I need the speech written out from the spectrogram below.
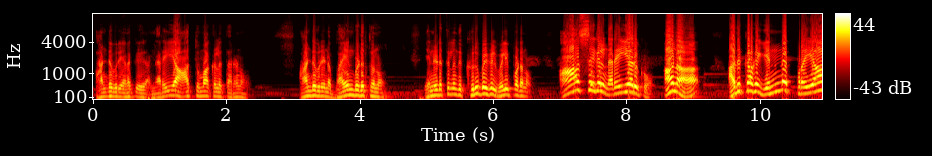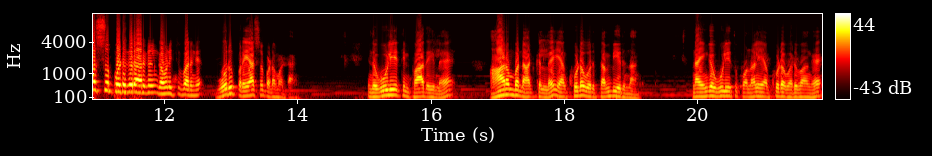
ஆண்டவர் எனக்கு நிறைய ஆத்துமாக்களை தரணும். ஆண்டவர் என்னை பயன்படுத்தணும். என்னிடத்துல இருந்து கிருபைகள் வெளிப்படணும். ஆசைகள் நிறைய இருக்கும். ஆனா அதுக்காக என்ன பிரயாசப்படுகிறார்கள் கவனித்து பாருங்க. ஒரு பிரயாசப்பட மாட்டாங்க. இந்த ஊழியத்தின் பாதையில ஆரம்ப நாட்கள்ல என் கூட ஒரு தம்பி இருந்தாங்க. நான் எங்க ஊழியத்துக்கு போனாலும் என் கூட வருவாங்க.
